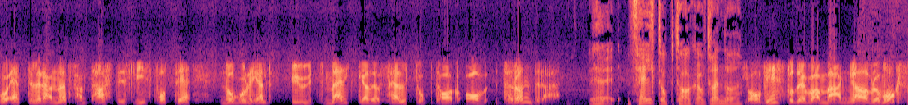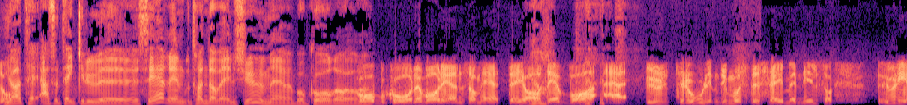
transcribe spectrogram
på et eller annet fantastisk vis fått til noen helt utmerkede feltopptak av tröndra. Eh, Feltopptak av trøndere? Ja visst, og det var mange av dem også. Ja, te, altså, tenker du eh, serien Trønderveien 7 med Bob Kåre og Bob Kåre var det en som hette. Ja, Ja. det var äh, utrolig Du måtte si med Nilsson, hur i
